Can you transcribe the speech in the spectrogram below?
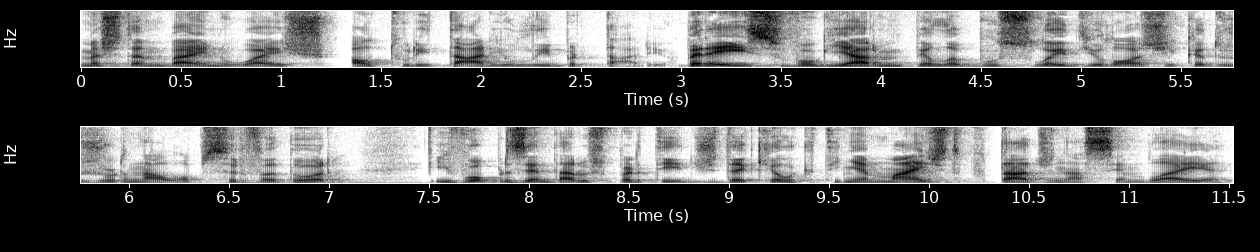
mas também no eixo autoritário-libertário. Para isso, vou guiar-me pela bússola ideológica do jornal Observador e vou apresentar os partidos daquele que tinha mais deputados na Assembleia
